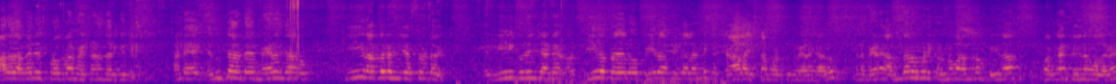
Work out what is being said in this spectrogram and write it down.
ఆ రోజు అవేర్నెస్ ప్రోగ్రామ్ పెట్టడం జరిగింది. అంటే ఎంత అంటే మేడం గారు క్లీన్ అబ్జర్వేషన్ చేస్తుంటుంది. మీ గురించి అంటే బీద ప్రజలు బీద పిల్లలు అంటే ఇంకా చాలా ఇష్టపడుతుంది మేడం గారు. అంటే మేడం అందరం కూడా ఇక్కడ ఉన్న వాళ్ళందరం బీద వర్గానికి చెందిన వాళ్ళమే.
